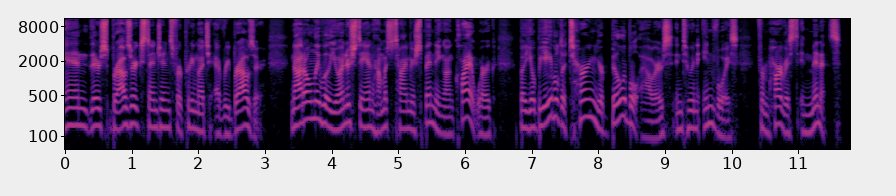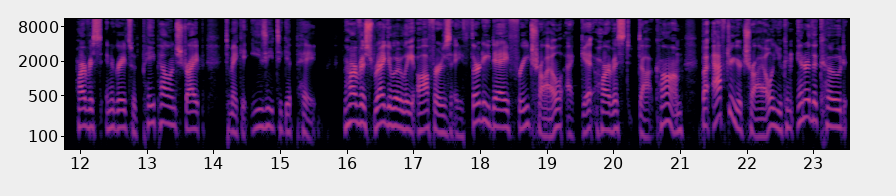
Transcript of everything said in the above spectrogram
And there's browser extensions for pretty much every browser. Not only will you understand how much time you're spending on client work, but you'll be able to turn your billable hours into an invoice from Harvest in minutes. Harvest integrates with PayPal and Stripe to make it easy to get paid. Harvest regularly offers a 30 day free trial at getharvest.com. But after your trial, you can enter the code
